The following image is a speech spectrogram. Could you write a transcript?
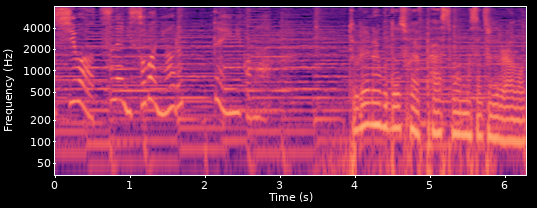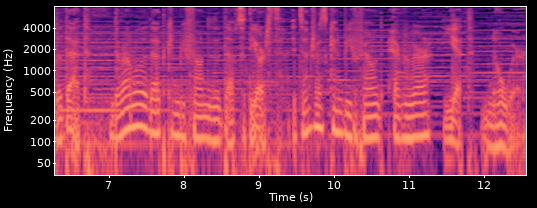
死は常にそばにあるって意味かな To reunite with those who have passed, one must enter the realm of the dead. The realm of the dead can be found in the depths of the earth. Its entrance can be found everywhere, yet nowhere.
